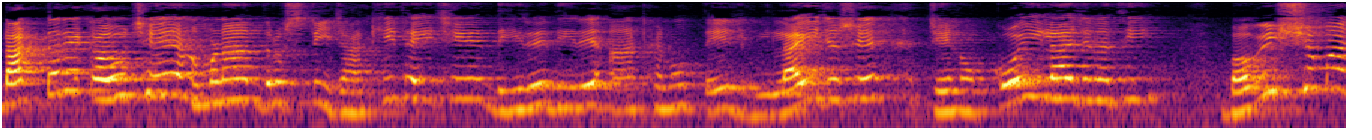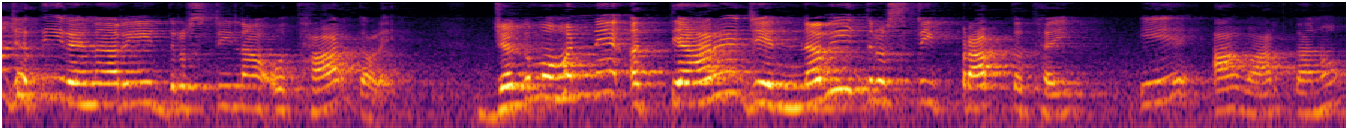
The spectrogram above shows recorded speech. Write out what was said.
ડાક્ટરે કહ્યું છે, હમણાં દૃષ્ટિ ઝાંખી થઈ છે, ધીરે ધીરે આંખનું તેજ વિલાઈ જશે, જેનો કોઈ ઈલાજ નથી. ભવિષ્યમાં જતી રહેનારી દૃષ્ટિના ઓથાર તળે. જગમોહનને અત્યારે જે નવી દૃષ્ટિ પ્રાપ્ત થઈ, એ આ વાર્તાનો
